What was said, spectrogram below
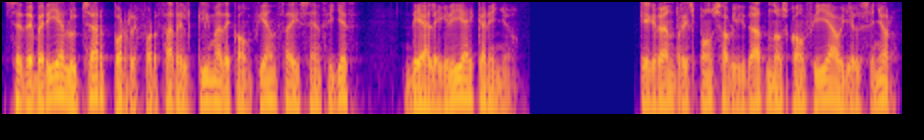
se debería luchar por reforzar el clima de confianza y sencillez, de alegría y cariño. Qué gran responsabilidad nos confía hoy el Señor.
